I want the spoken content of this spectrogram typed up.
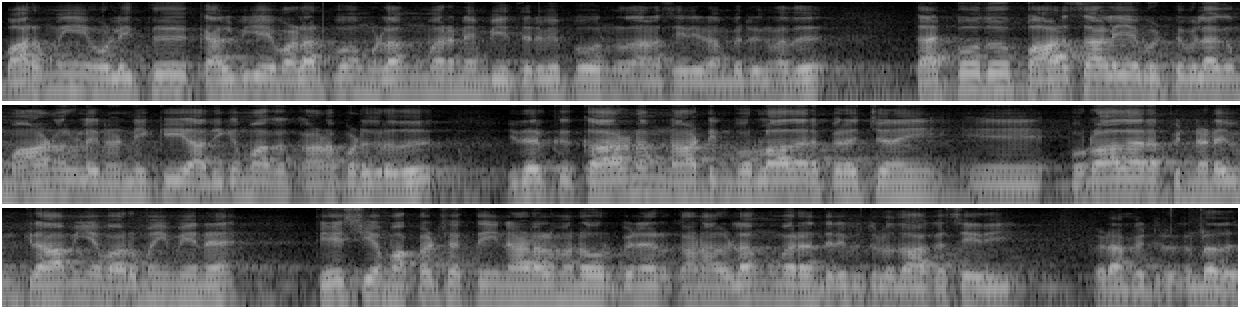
வறுமையை ஒழித்து கல்வியை வளர்ப்போம் இளங்குமரன் நம்பி தெரிவிப்போம் செய்தி இடம்பெற்றிருக்கிறது. தற்போது பாடசாலையை விட்டு விலகும் மாணவர்களின் எண்ணிக்கை அதிகமாக காணப்படுகிறது. இதற்கு காரணம் நாட்டின் பொருளாதார பிரச்சினை பொருளாதார பின்னடைவும் கிராமிய வறுமையும் என தேசிய மக்கள் சக்தி நாடாளுமன்ற உறுப்பினருக்கான இளங்குமரன் தெரிவித்துள்ளதாக செய்தி இடம்பெற்றிருக்கின்றது.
